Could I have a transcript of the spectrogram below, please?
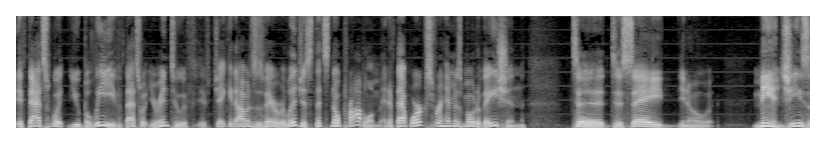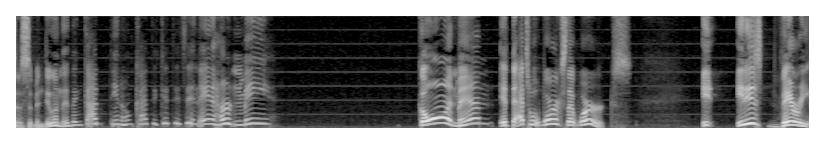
if that's what you believe, if that's what you're into, if if J.K. Dobbins is very religious, that's no problem. And if that works for him as motivation to to say, you know, me and Jesus have been doing, this, then God, you know, God, it ain't hurting me. Go on, man. If that's what works, that works it is very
